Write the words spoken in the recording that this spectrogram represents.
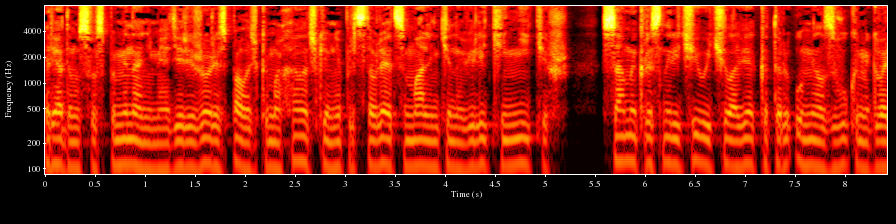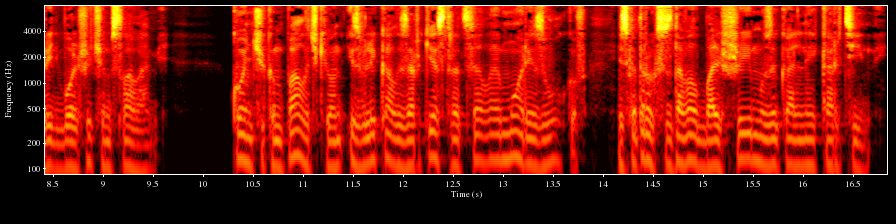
Рядом с воспоминаниями о дирижере с палочкой-махалочкой мне представляется маленький, но великий Никиш, самый красноречивый человек, который умел звуками говорить больше, чем словами. Кончиком палочки он извлекал из оркестра целое море звуков, из которых создавал большие музыкальные картины.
